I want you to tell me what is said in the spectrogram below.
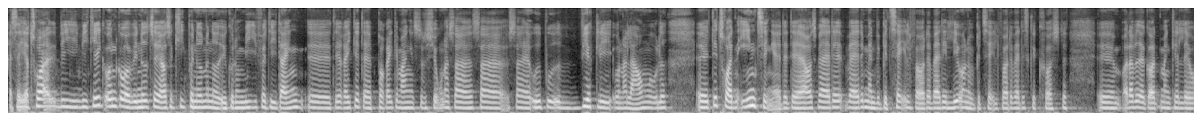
Altså jeg tror, at vi, vi kan ikke undgå, at vi er nødt til også at kigge på noget med noget økonomi, fordi der er ingen, øh, det er rigtigt, at på rigtig mange institutioner, så, så, så er udbuddet virkelig under lavmålet. Øh, det tror jeg, den ene ting er det, det er også, hvad er det, hvad er det, man vil betale for det, hvad er det, eleverne vil betale for det, hvad det skal koste. Øh, og der ved jeg godt, at man kan lave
